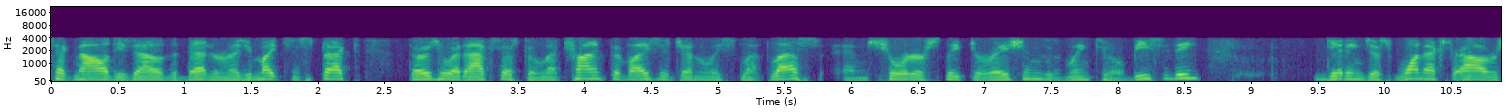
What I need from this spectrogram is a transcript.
technologies out of the bedroom. As you might suspect, those who had access to electronic devices generally slept less, and shorter sleep durations is linked to obesity getting just one extra hour of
